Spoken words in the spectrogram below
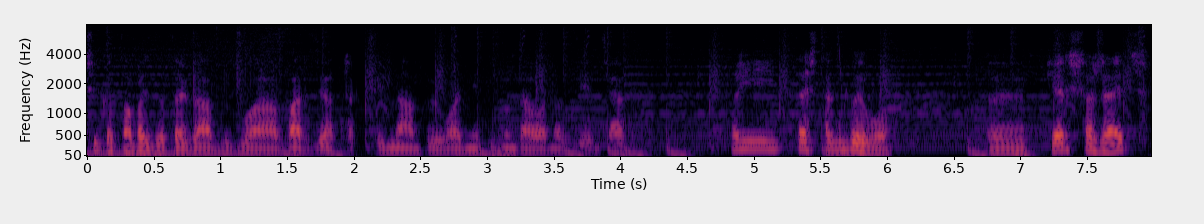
przygotować do tego, aby była bardziej atrakcyjna, aby ładnie wyglądała na zdjęciach. No i też tak było. E, Pierwsza rzecz,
